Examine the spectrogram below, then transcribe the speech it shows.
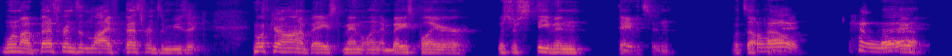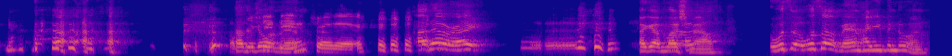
one of my best friends in life, best friends in music, North Carolina based mandolin and bass player, Mr. Steven Davidson. What's up, Oh, pal? hey. Hey. How's it going, the man? intro there. I know, right? I got mush mouth. What's up? What's up, man? How you been doing?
